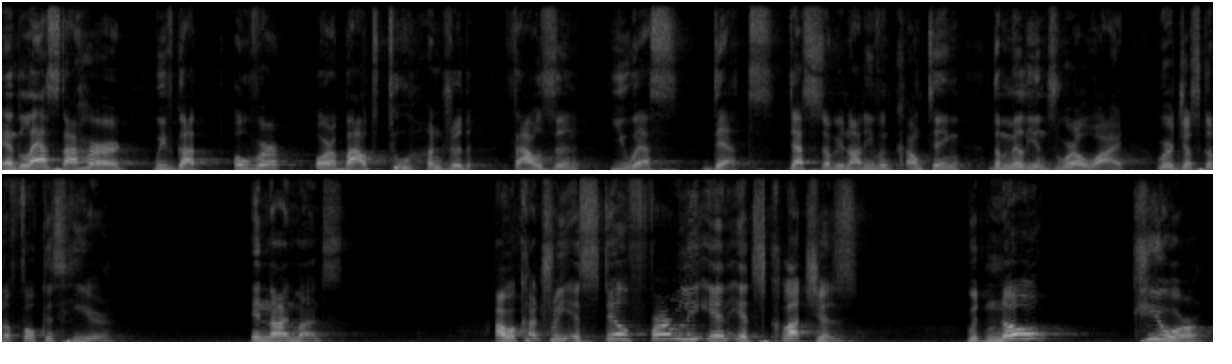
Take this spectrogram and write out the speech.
And last I heard, we've got over or about 200,000 US deaths. Deaths, so we're not even counting the millions worldwide. We're just going to focus here. In nine months, our country is still firmly in its clutches with no cure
